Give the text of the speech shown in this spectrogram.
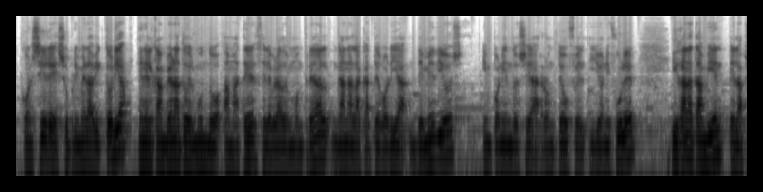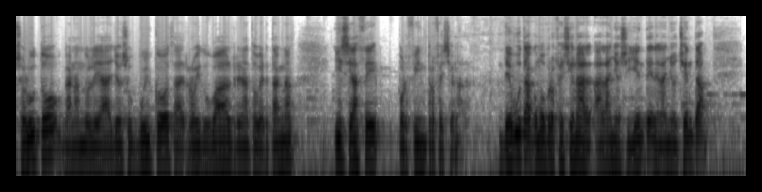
consigue su primera victoria en el Campeonato del Mundo Amateur celebrado en Montreal, gana la categoría de medios imponiéndose a Ron Teufel y Johnny Fuller y gana también el absoluto ganándole a Joseph Wilcox, a Roy Duval, Renato Bertagna y se hace por fin profesional. Debuta como profesional al año siguiente, en el año 80,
